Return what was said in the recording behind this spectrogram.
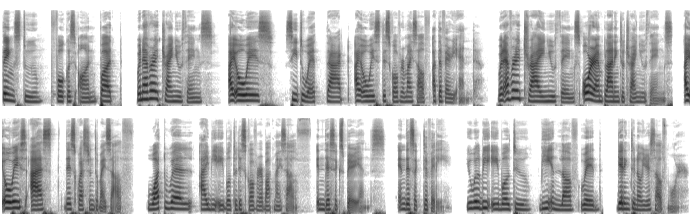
things to focus on, but whenever I try new things, I always see to it that I always discover myself at the very end. Whenever I try new things or I'm planning to try new things, I always ask this question to myself What will I be able to discover about myself in this experience, in this activity? You will be able to be in love with getting to know yourself more.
